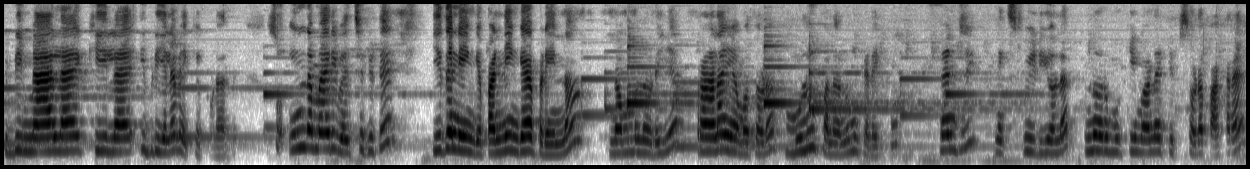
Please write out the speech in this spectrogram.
இப்படி மேலே கீழே இப்படியெல்லாம் வைக்கக்கூடாது. ஸோ இந்த மாதிரி வச்சுக்கிட்டு இதை நீங்கள் பண்ணீங்க அப்படின்னா நம்மளுடைய பிராணாயாமத்தோட முழு பலனும் கிடைக்கும். நன்றி. நெக்ஸ்ட் வீடியோவில் இன்னொரு முக்கியமான டிப்ஸோட பார்க்குறேன்.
